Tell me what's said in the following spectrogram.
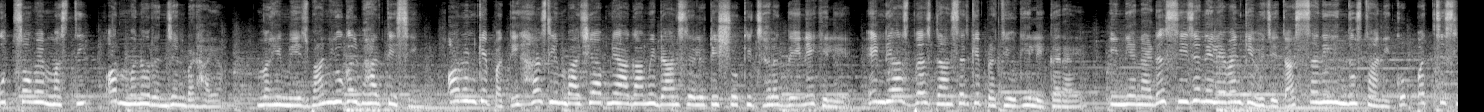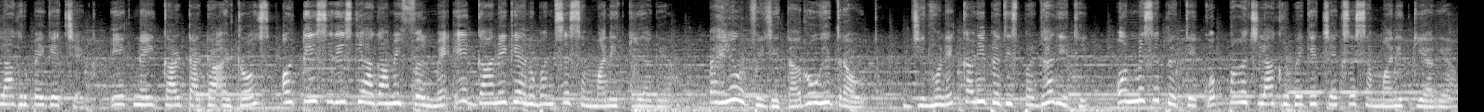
उत्सव में मस्ती और मनोरंजन बढ़ाया। वहीं मेजबान युगल भारती सिंह और उनके पति हर्ष लिम्बाचिया अपने आगामी डांस रियलिटी शो की झलक देने के लिए इंडिया बेस्ट डांसर के प्रतियोगी लेकर आए। इंडियन आइडल सीज़न 11 के विजेता सनी हिंदुस्तानी को 25 लाख रुपए के चेक एक नई कार टाटा अल्ट्रोज और टी सीरीज़ की आगामी फ़िल्म में एक गाने के अनुबंध से सम्मानित किया गया। पहले उप विजेता रोहित राउत जिन्होंने कड़ी प्रतिस्पर्धा दी थी, उनमें से प्रत्येक को पाँच लाख रुपए के चेक से सम्मानित किया गया।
